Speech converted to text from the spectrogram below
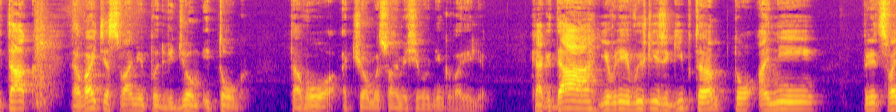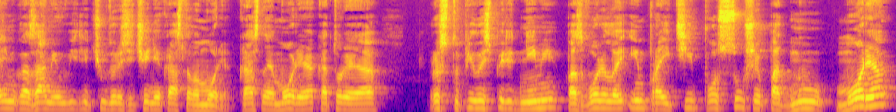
Итак, давайте с вами подведем итог того, о чем мы с вами сегодня говорили. Когда евреи вышли из Египта, то они перед своими глазами увидели чудо рассечения Красного моря. Красное море, которое расступилось перед ними, позволило им пройти по суше по дну моря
